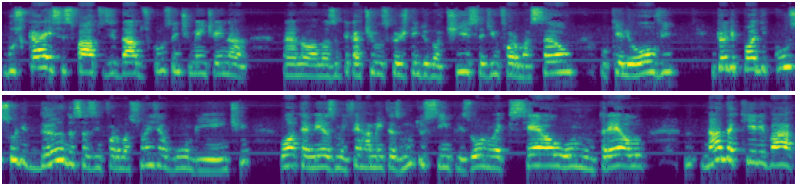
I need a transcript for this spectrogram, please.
buscar esses fatos e dados constantemente aí na, na, nos aplicativos que hoje tem de notícia, de informação, o que ele ouve. Então ele pode ir consolidando essas informações em algum ambiente, ou até mesmo em ferramentas muito simples, ou no Excel, ou no Trello. Nada que ele vá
